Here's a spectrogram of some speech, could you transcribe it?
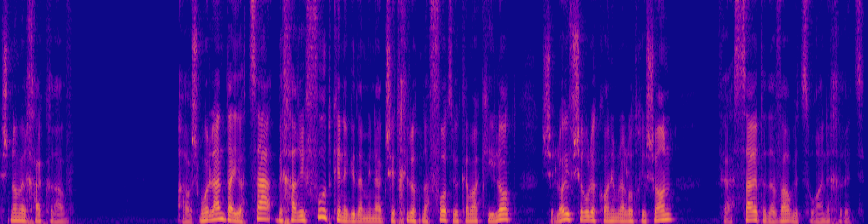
ישנו מרחק רב. הרב שמואל לנדה יצא בחריפות כנגד המנהג שהתחיל להיות נפוץ בכמה קהילות, שלא אפשרו לכהנים לעלות ראשון, ואסר את הדבר בצורה נחרצת.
